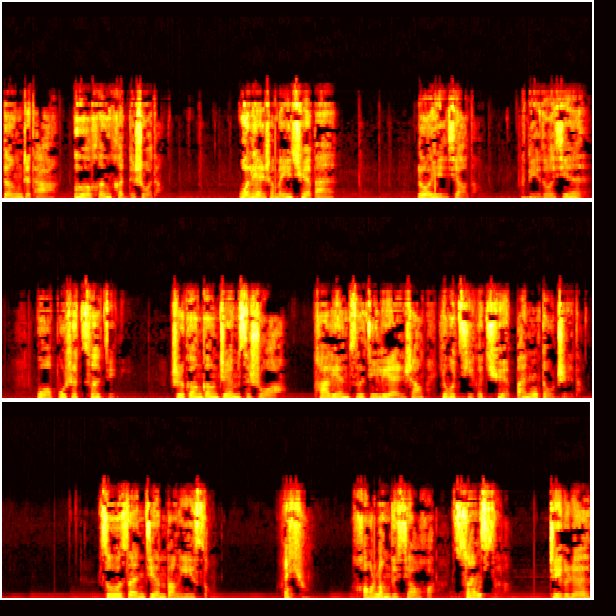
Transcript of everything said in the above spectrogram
瞪着他，恶狠狠的说道：“我脸上没雀斑。”罗隐笑道：“别多心，我不是刺激你。”是刚刚詹姆斯说，他连自己脸上有几个雀斑都知道。苏三肩膀一耸，哎呦，好冷的笑话，酸死了！这个人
